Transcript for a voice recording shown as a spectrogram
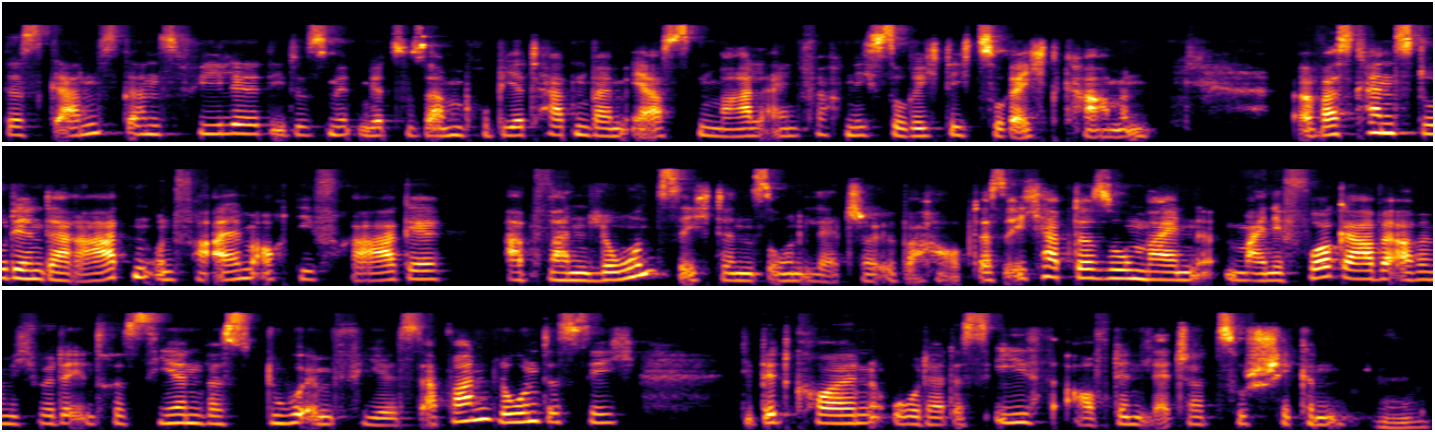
dass ganz, ganz viele, die das mit mir zusammen probiert hatten, beim ersten Mal einfach nicht so richtig zurechtkamen. Was kannst du denn da raten? Und vor allem auch die Frage, ab wann lohnt sich denn so ein Ledger überhaupt? Also ich habe da so mein, meine Vorgabe, aber mich würde interessieren, was du empfiehlst. Ab wann lohnt es sich, die Bitcoin oder das ETH auf den Ledger zu schicken. Mhm.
